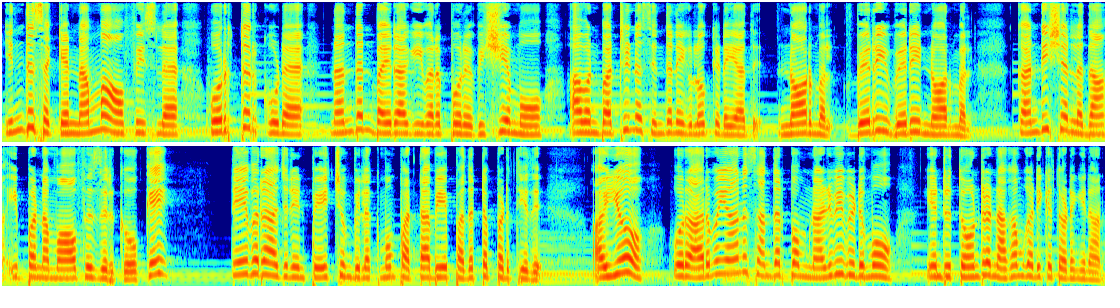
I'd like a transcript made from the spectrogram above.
இந்த செகண்ட் நம்ம ஆஃபீஸில் ஒருத்தர் கூட நந்தன் பைராகி வரப்போகிற விஷயமோ அவன் பற்றின சிந்தனைகளோ கிடையாது. நார்மல் வெரி வெரி நார்மல் கண்டிஷனில் தான் இப்போ நம்ம ஆஃபீஸ் இருக்குது ஓகே தேவராஜனின் பேச்சும் விளக்கமும் பட்டாபியை பதட்டப்படுத்தியது. ஐயோ ஒரு அருமையான சந்தர்ப்பம் நழுவி விடுமோ என்று தோன்ற நகம் கடிக்க தொடங்கினான்.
